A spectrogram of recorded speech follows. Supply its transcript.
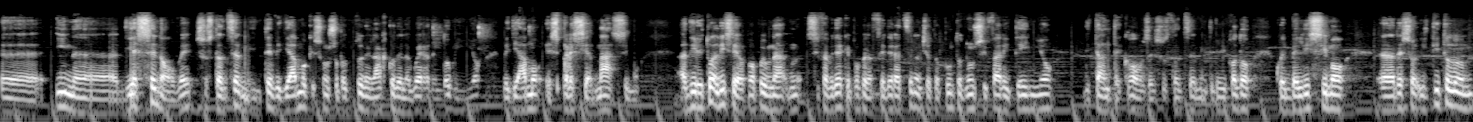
eh, in eh, DS9 sostanzialmente vediamo che sono soprattutto nell'arco della guerra del dominio, vediamo espressi al massimo. Addirittura lì si, una, una, si, fa vedere che proprio la federazione a un certo punto non si fa ritegno di tante cose sostanzialmente. Mi ricordo quel bellissimo, eh, adesso il titolo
